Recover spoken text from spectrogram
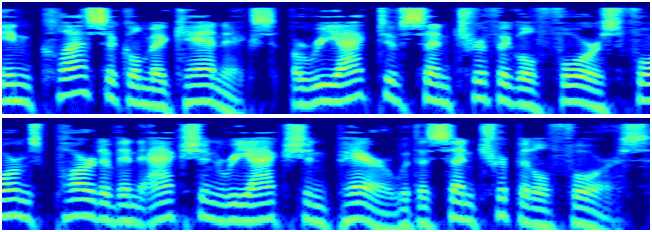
In classical mechanics, a reactive centrifugal force forms part of an action-reaction pair with a centripetal force.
